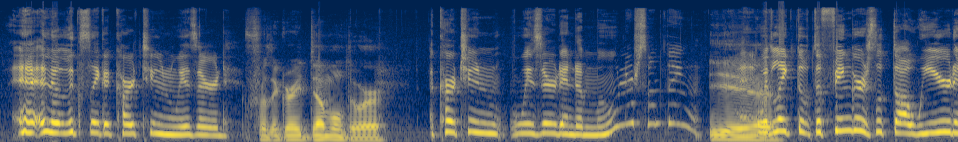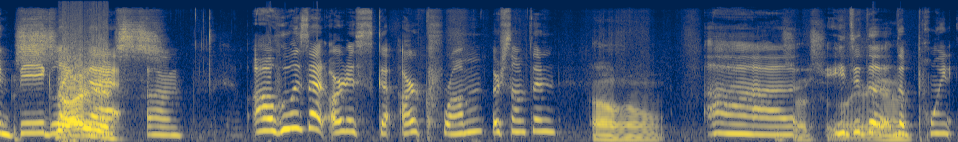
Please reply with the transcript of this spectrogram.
And it looks like a cartoon wizard, for the great Dumbledore. a cartoon wizard and a moon or something. Yeah. With like the the fingers looked all weird and big Science. like that. Um, oh, who is that artist? R. Crumb or something? oh, oh. Uh, he did the yeah. the point.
